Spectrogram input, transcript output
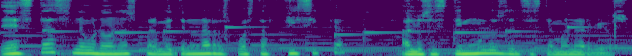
Estas neuronas permiten una respuesta física a los estímulos del sistema nervioso.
